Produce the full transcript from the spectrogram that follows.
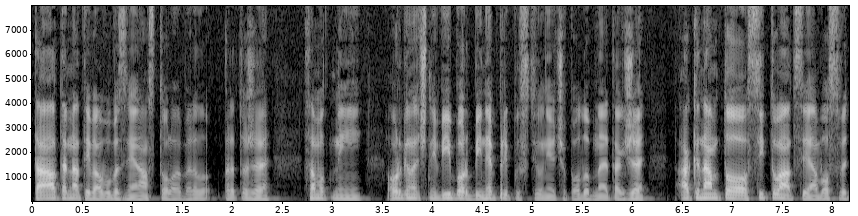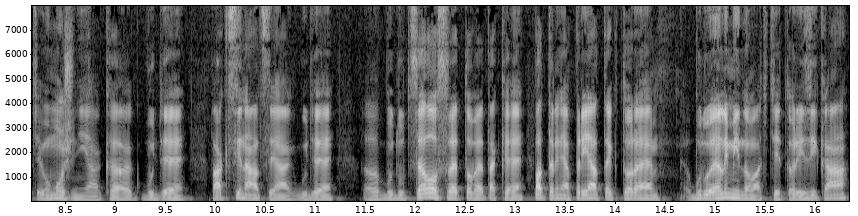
tá alternatíva vôbec nie je na stole, pretože samotný organizačný výbor by nepripustil niečo podobné. Takže ak nám to situácia vo svete umožní, ak, ak bude vakcinácia, ak bude E, budú celosvetové také opatrenia prijaté, ktoré budú eliminovať tieto riziká,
